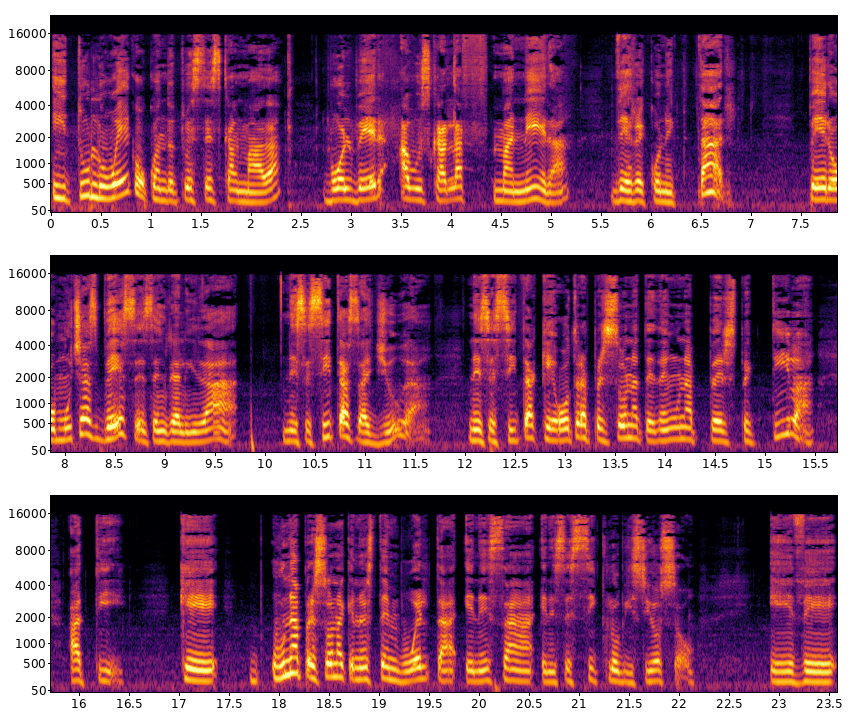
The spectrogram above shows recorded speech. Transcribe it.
y tú luego cuando tú estés calmada volver a buscar la manera de reconectar. Pero muchas veces en realidad necesitas ayuda, necesitas que otra persona te den una perspectiva a ti, que una persona que no esté envuelta en, esa, en ese ciclo vicioso y, de,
